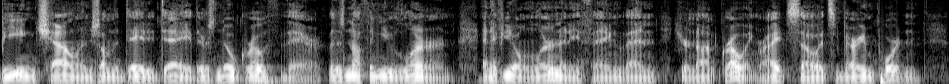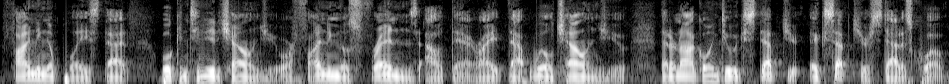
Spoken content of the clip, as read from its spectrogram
being challenged on the day to day, there's no growth there. There's nothing you learn. And if you don't learn anything, then you're not growing, right? So it's very important finding a place that will continue to challenge you or finding those friends out there, right, that will challenge you, that are not going to accept accept your status quo.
